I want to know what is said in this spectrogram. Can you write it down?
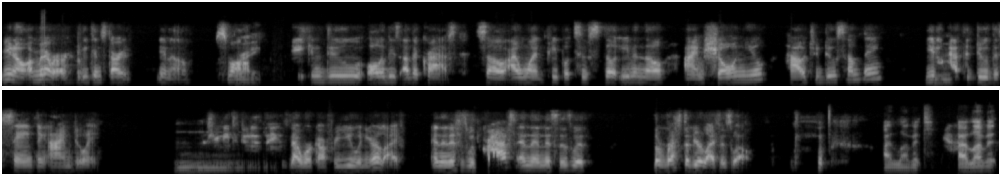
you know a mirror we can start you know small Right. you can do all of these other crafts so i want people to still even though i'm showing you how to do something you don't Mhm. have to do the same thing i'm doing Mm. You need to do the things that work out for you in your life. And then this is with crafts, and then this is with the rest of your life as well. I love it. I love it.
